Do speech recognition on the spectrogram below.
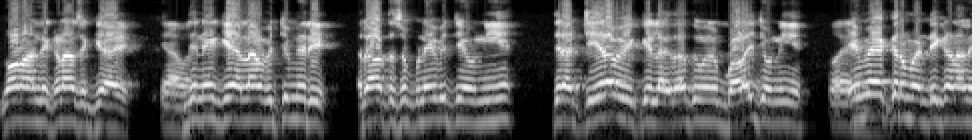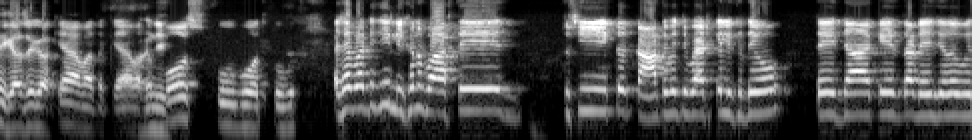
ਗਾਉਣਾ ਲਿਖਣਾ ਸਿੱਖਿਆ ਹੈ ਦਿਨੇ ਖਿਆਲਾਂ ਵਿੱਚ ਮੇਰੇ ਰਾਤ ਸੁਪਨੇ ਵਿੱਚ ਆਉਣੀ ਹੈ ਤੇਰਾ ਚਿਹਰਾ ਵੇਖ ਕੇ ਲੱਗਦਾ ਤੂੰ ਮੈਨੂੰ ਬਾਹਲਾ ਹੀ ਚਾਹੁੰਦੀ ਹੈ ਇਹ ਮੈਂ ਇੱਕ ਰੋਮਾਂਟਿਕ ਗਾਣਾ ਲਿਖਿਆ ਸੀਗਾ। ਕੀ ਬਾਤ ਹੈ ਕੀ ਬਾਤ। ਹੈ। ਬਹੁਤ ਖੂਬ ਬਹੁਤ ਖੂਬ ਅੱਛਾ ਬਾਟੀ ਜੀ ਲਿਖਣ ਵਾਸਤੇ ਤੁਸੀਂ ਇੱਕ ਕਾਂਤ ਵਿੱਚ ਬੈਠ ਕੇ ਲਿਖਦੇ ਹੋ ਤੇ ਜਾਂ ਕਿ ਤੁਹਾਡੇ ਜਦੋਂ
